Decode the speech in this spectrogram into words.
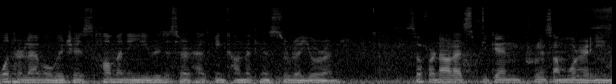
water level, which is how many resistor has been connecting through the urine. So for now, let's begin putting some water in.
